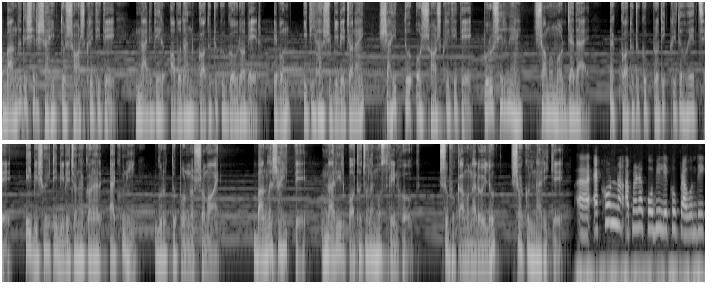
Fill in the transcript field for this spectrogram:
বাংলাদেশের সাহিত্য সংস্কৃতিতে নারীদের অবদান কতটুকু গৌরবের এবং ইতিহাস বিবেচনায় সাহিত্য ও সংস্কৃতিতে পুরুষের ন্যায় সমমর্যাদায় তা কতটুকু প্রতিকৃত হয়েছে, এই বিষয়টি বিবেচনা করার এখনই গুরুত্বপূর্ণ সময়। বাংলা সাহিত্যে নারীর পথচলা মসৃণ হোক। শুভকামনা রইল সকল নারীকে। এখন আপনারা কবি লেখক প্রাবন্ধিক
